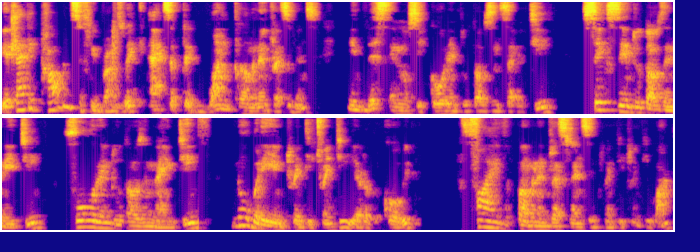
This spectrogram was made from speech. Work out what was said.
The Atlantic province of New Brunswick accepted one permanent residence in this NOC code in 2017, six in 2018, four in 2019, nobody in 2020, year of the COVID, five permanent residents in 2021,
